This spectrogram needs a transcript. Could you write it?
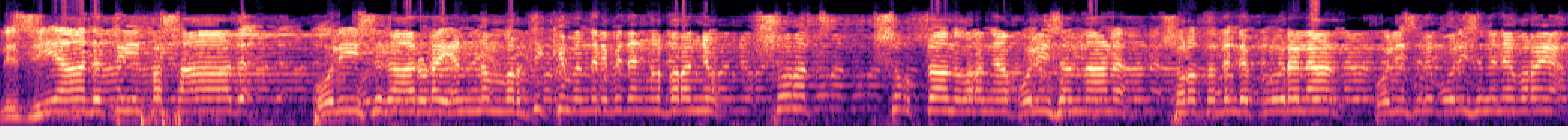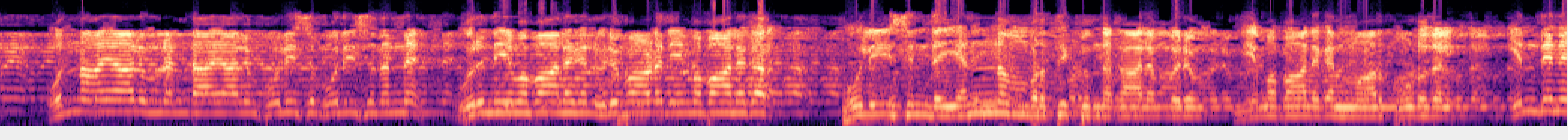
ലിസിയാദത്തിൽ ഫസാദ് പോലീസുകാരുടെ എണ്ണം വർദ്ധിക്കുമെന്ന് നിബിതങ്ങൾ പറഞ്ഞു. ഷുറത്ത് ഷുർത്ത എന്ന് പറഞ്ഞാൽ പോലീസ് എന്നാണ്. ഷുറത്തതിന്റെ പ്ലൂരലാണ്. പോലീസിന് പോലീസ് തന്നെ പറയാം. ഒന്നായാലും രണ്ടായാലും പോലീസ് പോലീസ് തന്നെ. ഒരു നിയമപാലകൻ ഒരുപാട് നിയമപാലകർ. പോലീസിന്റെ എണ്ണം വർദ്ധിക്കുന്ന കാലം വരും. നിയമപാലകന്മാർ കൂടുതൽ. എന്തിന്?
